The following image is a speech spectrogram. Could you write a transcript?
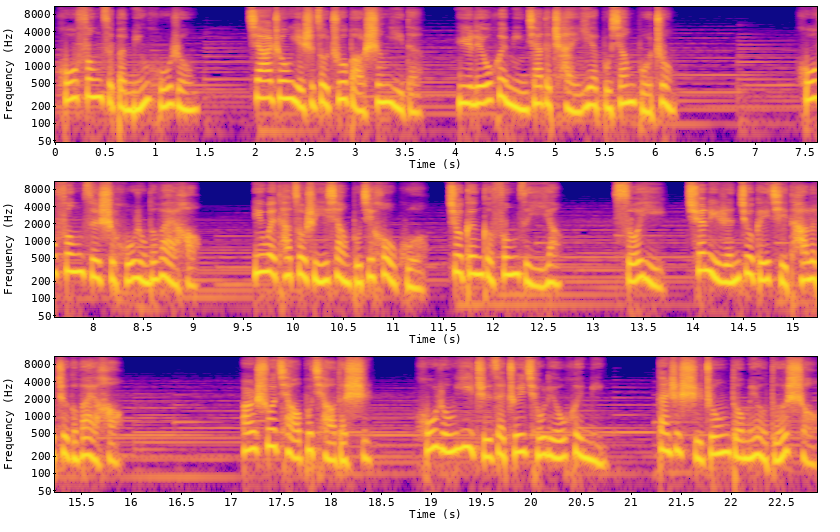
胡疯子本名胡荣。”家中也是做珠宝生意的，与刘慧敏家的产业不相伯仲。胡疯子是胡蓉的外号，因为他做事一向不计后果，就跟个疯子一样，所以圈里人就给起他了这个外号。而说巧不巧的是，胡蓉一直在追求刘慧敏，但是始终都没有得手。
